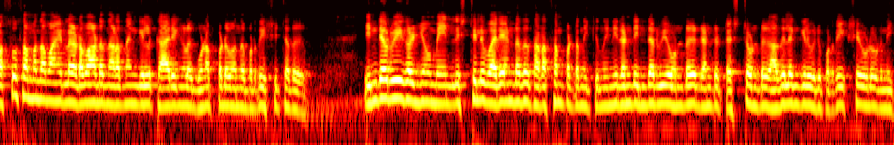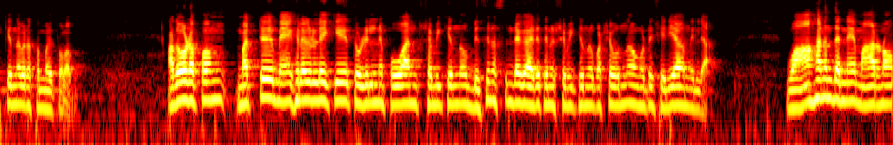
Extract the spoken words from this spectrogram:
വസ്തു സംബന്ധമായിട്ടുള്ള ഇടപാട് നടന്നെങ്കിൽ കാര്യങ്ങൾ ഗുണപ്പെടുമെന്ന് പ്രതീക്ഷിച്ചത് ഇന്റർവ്യൂ കഴിഞ്ഞു മെയിൻ ലിസ്റ്റിൽ വരേണ്ടത് തടസ്സപ്പെട്ട് നിൽക്കുന്നു. ഇനി രണ്ട് ഇന്റർവ്യൂ ഉണ്ട് രണ്ട് ടെസ്റ്റ് ഉണ്ട്. അതിലെങ്കിലും ഒരു പ്രതീക്ഷയോടുകൂടി നിൽക്കുന്നവരെ സംബന്ധിച്ചോളം. അതോടൊപ്പം മറ്റ് മേഖലകളിലേക്ക് തൊഴിലിന് പോകാൻ ശ്രമിക്കുന്നു ബിസിനസ്സിന്റെ കാര്യത്തിന് ശ്രമിക്കുന്നു പക്ഷേ ഒന്നും അങ്ങോട്ട് ശരിയാകുന്നില്ല. വാഹനം തന്നെ മാറണോ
